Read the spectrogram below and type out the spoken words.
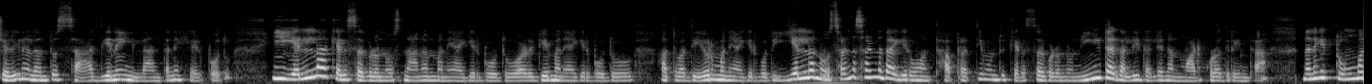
ಚಳಿನಲ್ಲಂತೂ ಸಾಧ್ಯನೇ ಇಲ್ಲ ಅಂತಲೇ ಹೇಳ್ಬೋದು. ಈ ಎಲ್ಲ ಕೆಲಸಗಳನ್ನು ಸ್ನಾನದ ಮನೆ ಆಗಿರ್ಬೋದು, ಅಡುಗೆ ಮನೆ ಆಗಿರ್ಬೋದು ಅಥವಾ ದೇವ್ರ ಮನೆ ಆಗಿರ್ಬೋದು, ಎಲ್ಲನೂ ಸಣ್ಣ ಸಣ್ಣದಾಗಿರುವಂತಹ ಪ್ರತಿಯೊಂದು ಕೆಲಸಗಳನ್ನು ನೀಟಾಗಿ ಅಲ್ಲಿದಲ್ಲೇ ನಾನು ಮಾಡ್ಕೊಳ್ಳೋದ್ರಿಂದ ನನಗೆ ತುಂಬಾ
